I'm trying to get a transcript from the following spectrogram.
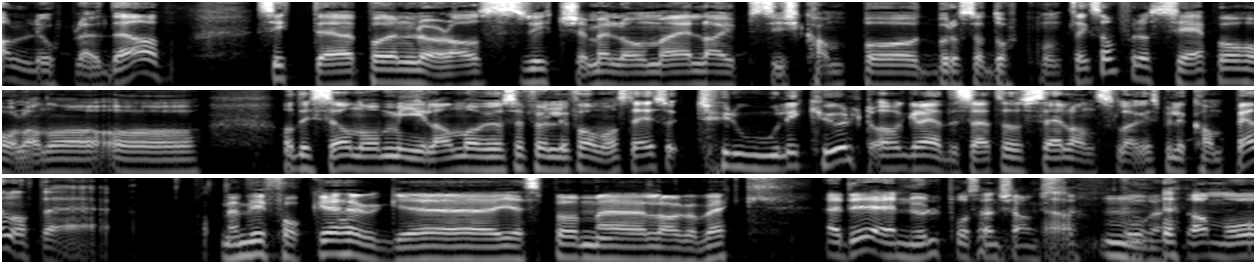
Alle opplevde opplevd det. Sitte på en lørdag og switche mellom eh, Leipzig-kamp og Borussia Dortmund, liksom, for å se på Haaland og, og, og disse. Og nå Milan må vi jo selvfølgelig få med oss. Det er så utrolig kult å glede seg til å se landslaget spille kamp igjen. at det Men vi får ikke Hauge Jesper med Lagerbäck. Det er null prosent sjanse. Ja. Mm. Da må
